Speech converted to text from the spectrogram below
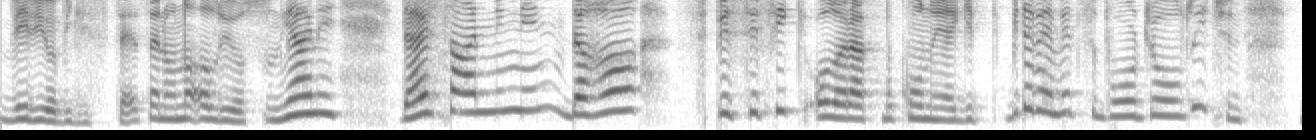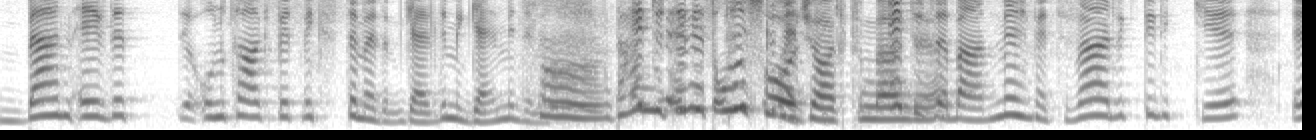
veriyor bir liste. Sen onu alıyorsun. Yani dershanenin daha spesifik olarak bu konuya git. Bir de Mehmet sporcu olduğu için ben evde onu takip etmek istemedim. Geldi mi gelmedi mi? Hmm, ben Etüte biz evet onu teslim soracaktım ben de. Etüte ben Mehmet'i verdik dedik ki e,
